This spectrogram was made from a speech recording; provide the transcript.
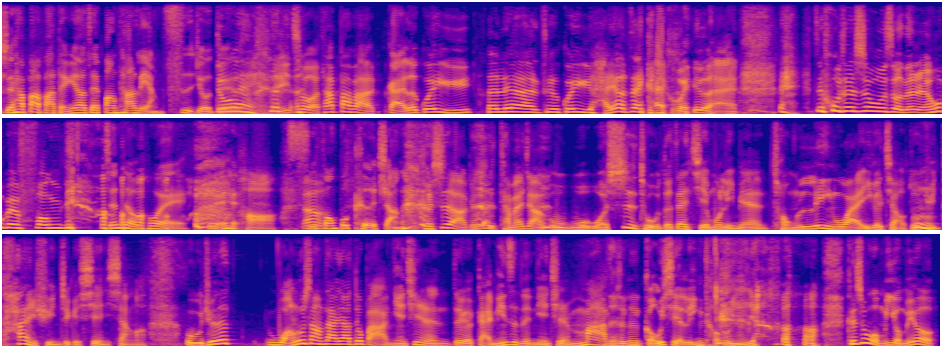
所以他爸爸等于要再帮他两次，就对，没错，他爸爸改了鲑鱼，那另外这个鲑鱼还要再改回来，哎，这户政事务所的人会不会疯掉？真的会，对，好，此风不可长。可是啊，可是坦白讲，我我我试图的在节目里面从另外一个角度去探寻这个现象啊，我觉得。网络上大家都把年轻人这个改名字的年轻人骂的是跟狗血淋头一样，可是我们有没有？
